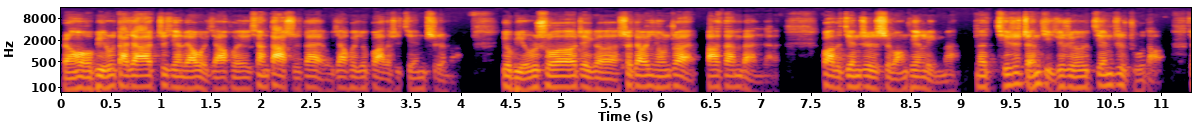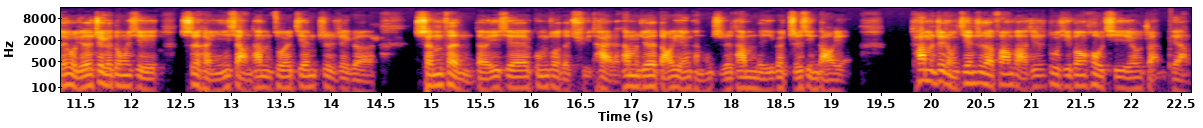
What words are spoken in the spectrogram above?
然后，比如大家之前聊韦家辉，像《大时代》，韦家辉就挂的是监制嘛。又比如说这个《射雕英雄传》八三版的，挂的监制是王天林嘛。那其实整体就是由监制主导，所以我觉得这个东西是很影响他们作为监制这个身份的一些工作的取态的。他们觉得导演可能只是他们的一个执行导演。他们这种监制的方法，其实杜琪峰后期也有转变了。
